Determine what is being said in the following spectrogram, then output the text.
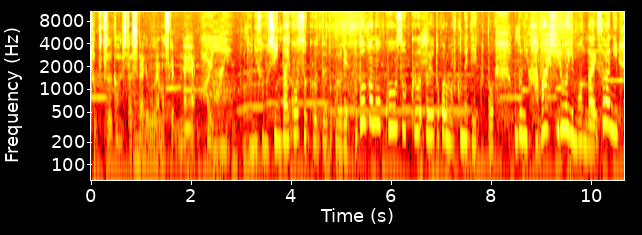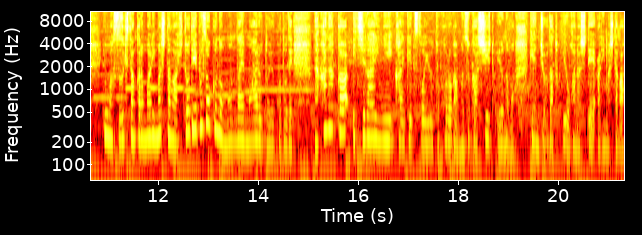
ちょっと痛感した次第でございますけどね。はいはい、本当にその身体拘束というところで言葉の拘束というところも含めていくと本当に幅広い問題さらに今鈴木さんからもありましたが人手不足の問題もあるということでなかなか一概に解決というところが難しいというのも現状だというお話でありましたが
